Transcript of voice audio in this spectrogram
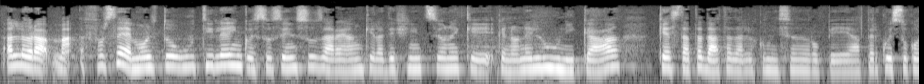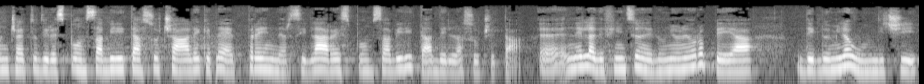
allora, ma forse è molto utile in questo senso usare anche la definizione che, che non è l'unica che è stata data dalla Commissione europea per questo concetto di responsabilità sociale che è prendersi la responsabilità della società. Eh, nella definizione dell'Unione europea del 2011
